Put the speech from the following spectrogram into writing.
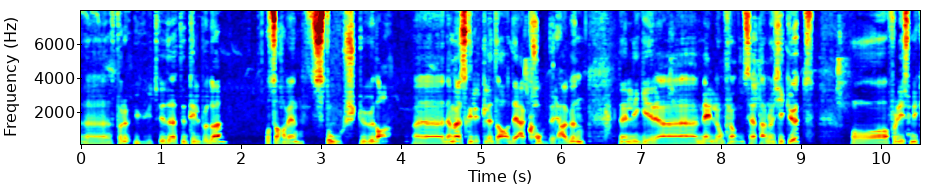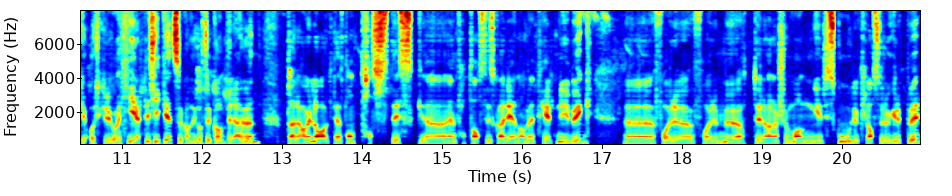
uh, for å utvide dette tilbudet. Og så har vi en storstue, da. Uh, det må jeg skryte litt av. Det er Kobberhaugen. Den ligger uh, mellom Frognerseteren og Kikkut. Og for de som ikke orker å gå helt til kikkert, så kan de gå til Kobberhaugen. Der har vi laget fantastisk, en fantastisk arena med et helt nybygg. For, for, møter, arrangementer, skoleklasser og grupper.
